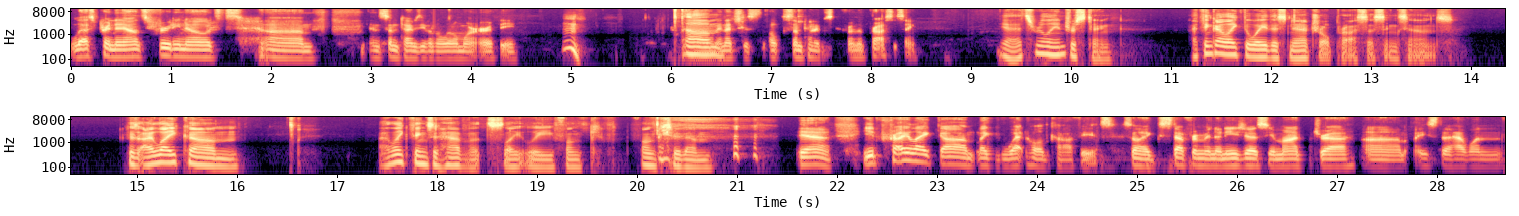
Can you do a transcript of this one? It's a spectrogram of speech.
less pronounced fruity notes, um, and sometimes even a little more earthy. Um, Um, and that's just oh, sometimes from the processing. yeah, it's really interesting. I think I like the way this natural processing sounds because I like um I like things that have a slightly funk funk to them. Yeah, you'd probably like um, like wet hulled coffees. So like stuff from Indonesia, Sumatra. Um, I used to have one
